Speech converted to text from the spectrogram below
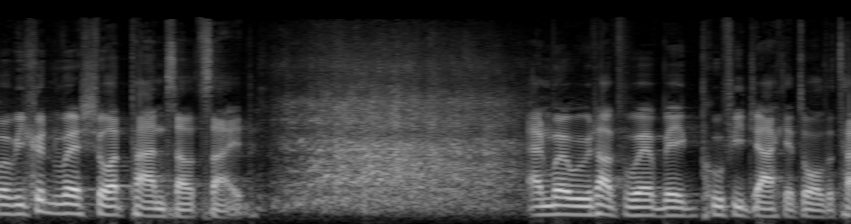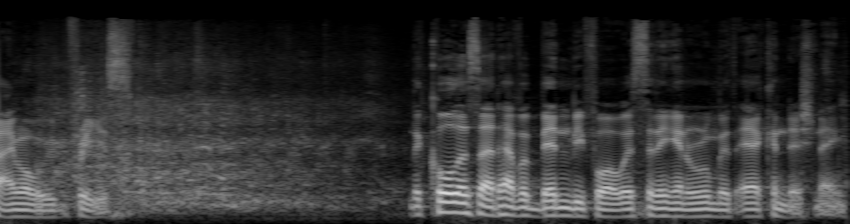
where we couldn't wear short pants outside. And where we would have to wear big poofy jackets all the time or we would freeze. The coolest I'd ever been before was sitting in a room with air conditioning.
